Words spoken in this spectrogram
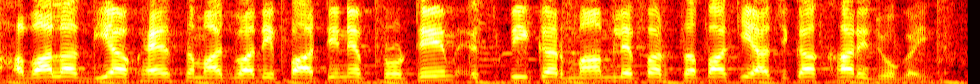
हवाला दिया है। समाजवादी पार्टी ने प्रोटेम स्पीकर मामले पर सपा की याचिका खारिज हो गई है।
